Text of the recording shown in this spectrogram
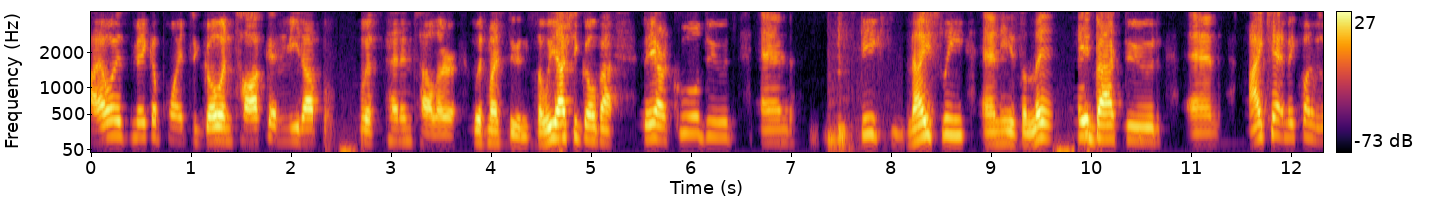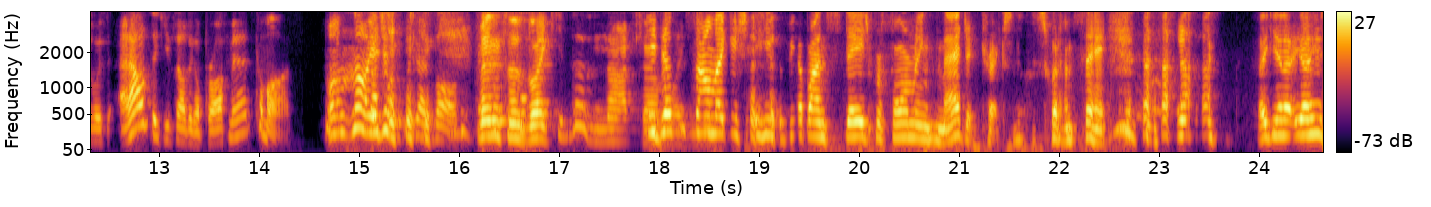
I always make a point to go and talk and meet up with Penn and Teller with my students. So we actually go back. They are cool dudes, and he speaks nicely, and he's a laid back dude, and I can't make fun of his voice. And I don't think he sounds like a prof, man. Come on. Well, no, it just You. Vince is like he does not sound. he doesn't like sound me. like he, should, he would be up on stage performing magic tricks. That's what I'm saying. Like you know, you know he,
